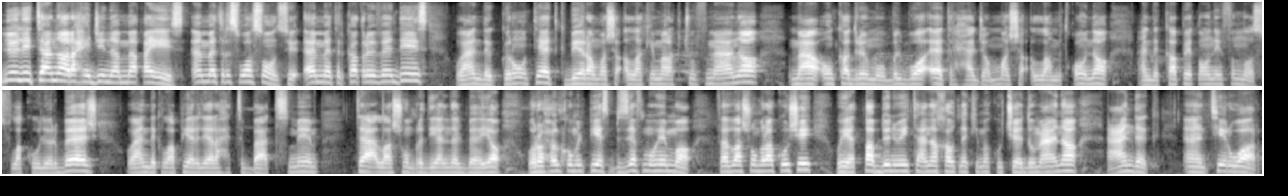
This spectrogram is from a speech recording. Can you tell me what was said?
le lit تاعنا راح يجينا مقاييس 1 متر 60 sur 1 متر 90 وعندك grande tête كبيرة ما شاء الله كيما راك تشوف معنا مع encadrement بالبوااتر حاجة ما شاء الله متقونة. عندك capitonné في النص في la couleur beige وعندك la pierre اللي راح تتبع التصميم تاع la chambre ديالنا الباهية. وروحوا لكم ال pièce بزاف مهمة في la chambre à coucher وهي ال table de nuit تاعنا خوتنا كيما كنتو تشاهدوا معنا عندك un tiroir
